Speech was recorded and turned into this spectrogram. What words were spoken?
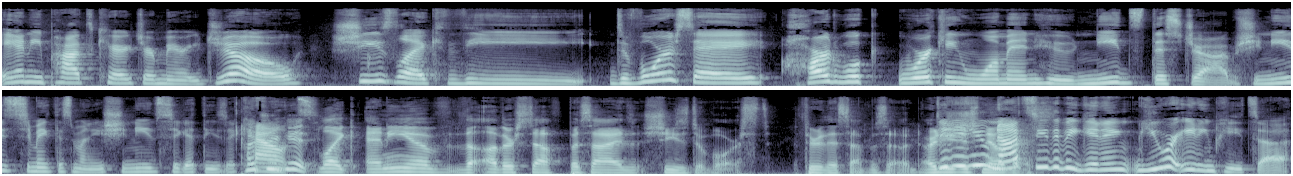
Annie Potts' character, Mary Jo, she's like the divorcee, hard work- working woman who needs this job. She needs to make this money. She needs to get these accounts. How'd you get like any of the other stuff besides she's divorced through this episode? Or Did you, just you not this? see the beginning? You were eating pizza.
